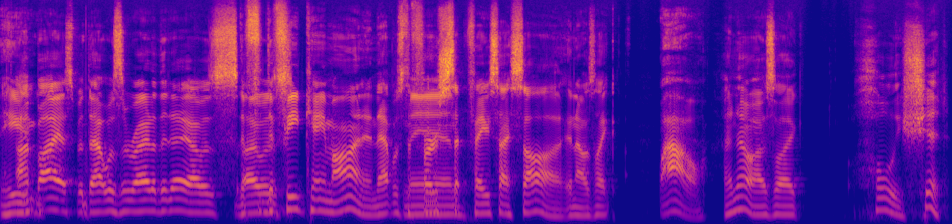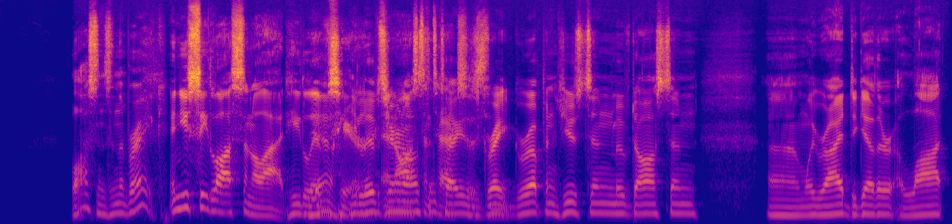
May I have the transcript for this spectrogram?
He, I'm biased, but that was the ride of the day. I was, the, I was, the feed came on, and that was the Man. first face I saw, and I was like, "Wow!" I know. I was like, holy shit, Lawson's in the break. And you see Lawson a lot. He lives Yeah, here. He lives here in Austin, Texas. He's great. Grew up in Houston, moved to Austin. Um, we ride together a lot.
